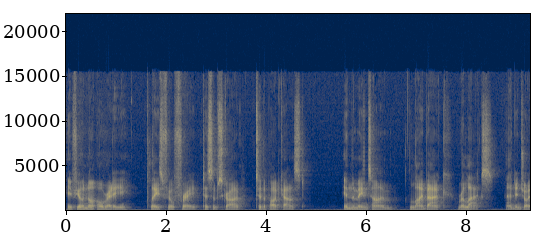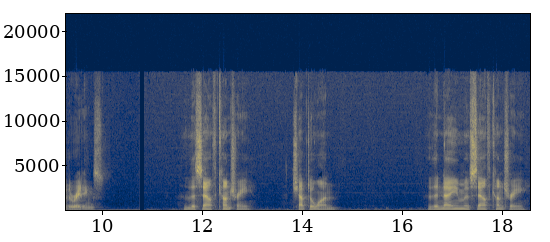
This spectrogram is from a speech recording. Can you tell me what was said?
If you're not already, please feel free to subscribe to the podcast. In the meantime, lie back, relax, and enjoy the readings. The South Country, Chapter 1 The name of South Country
